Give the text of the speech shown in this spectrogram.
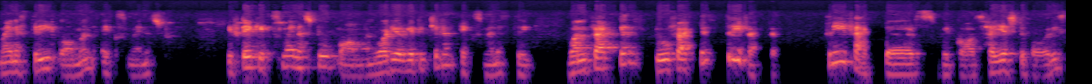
minus 3 common x minus 2 if you take x minus 2 common what you are getting children? X minus 3 one factor two factor three factor. Three factors because highest power is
